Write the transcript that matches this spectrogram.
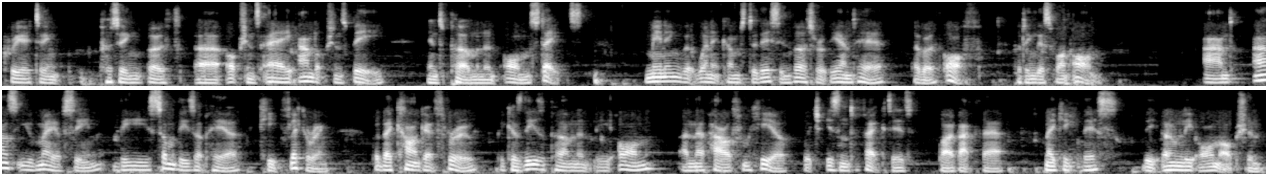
creating, putting both uh, options A and options B into permanent on states, meaning that when it comes to this inverter at the end here, they're both off, putting this one on. And as you may have seen, these, some of these up here keep flickering, but they can't get through because these are permanently on and they're powered from here, which isn't affected by back there, making this the only on option,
